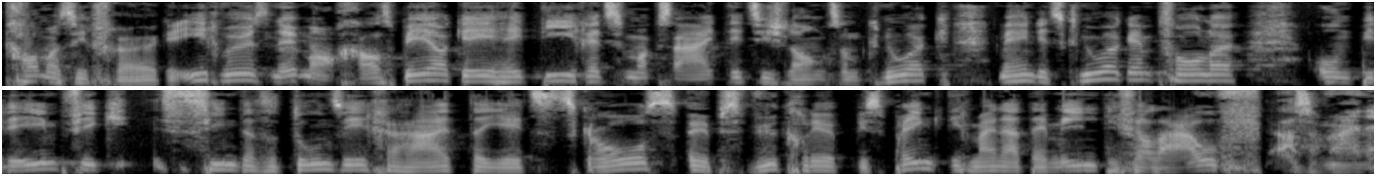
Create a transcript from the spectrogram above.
kann man sich fragen. Ich würde es nicht machen. Als BAG hätte ich jetzt mal gesagt, jetzt ist langsam genug. Wir haben jetzt genug empfohlen und bei der Impfung sind also die Unsicherheiten jetzt zu gross, ob es wirklich etwas bringt. Ich meine auch der milde Verlauf. Also meine,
